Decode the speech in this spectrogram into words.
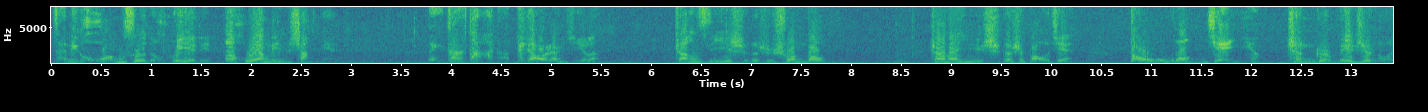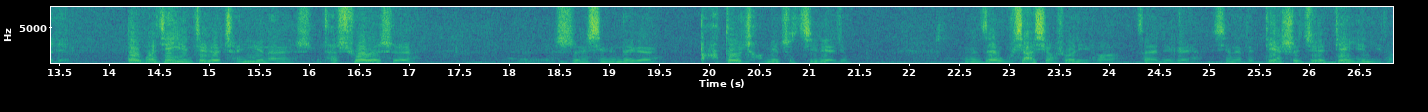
在那个黄色的胡叶林呃胡杨林上面，那段打的漂亮极了。章子怡使的是双刀，张曼玉使的是宝剑，刀光剑影，整个没治了。我觉得，刀光剑影这个成语呢，是他说的是，呃，是形容那个打斗场面之激烈就。嗯，在武侠小说里头，在这个现在的电视剧、电影里头，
